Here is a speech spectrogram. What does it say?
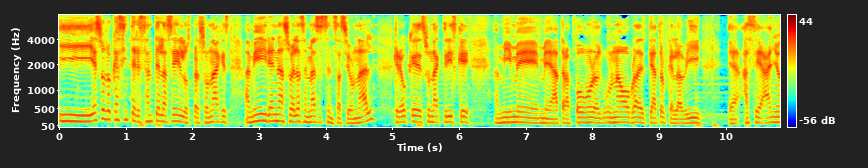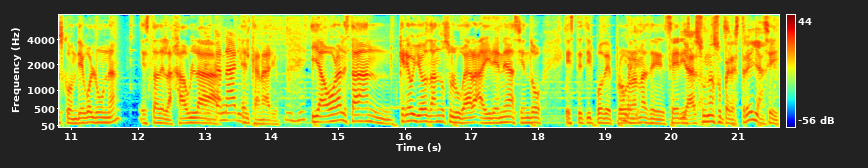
Y eso es lo que hace interesante la serie, los personajes. A mí Irene Azuela se me hace sensacional. Creo que es una actriz que a mí me, me atrapó una obra de teatro que la vi eh, hace años con Diego Luna esta de la jaula. El canario. El canario. Y ahora le están, creo yo, dando su lugar a Irene haciendo este tipo de programas de series. Ya es una superestrella. Sí.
